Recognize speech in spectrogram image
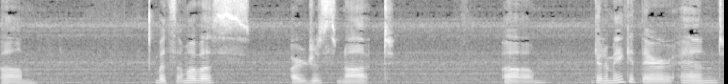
Um, but some of us are just not um, gonna make it there. And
